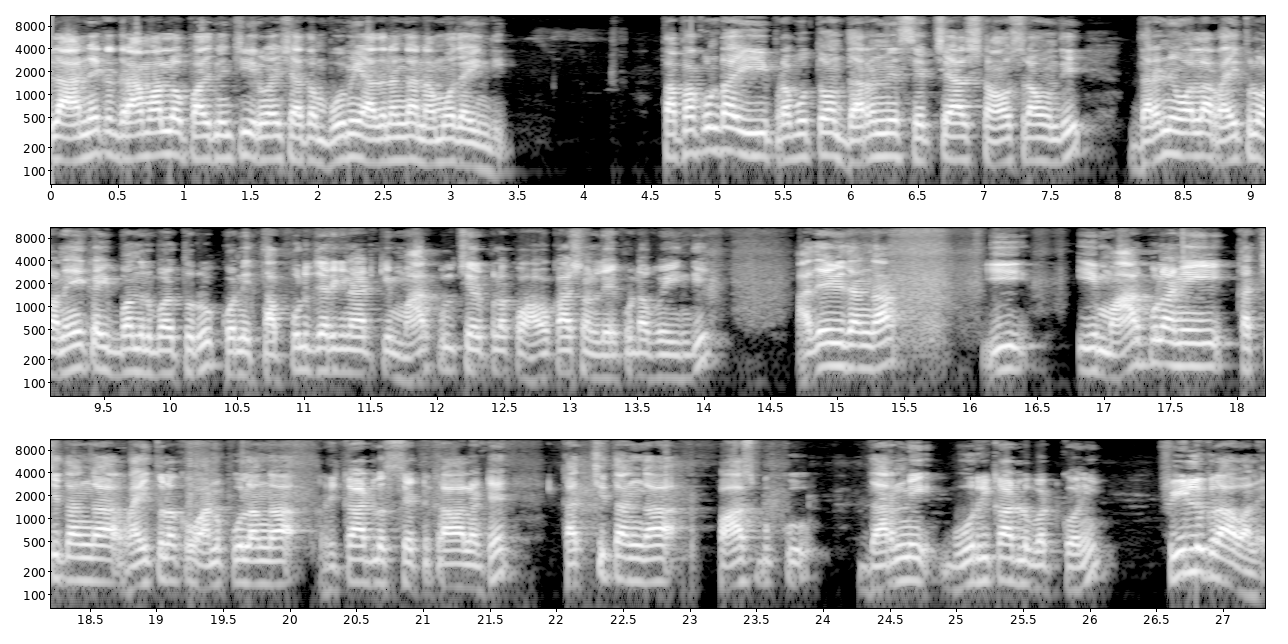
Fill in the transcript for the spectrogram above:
ఇలా అనేక గ్రామాల్లో పది నుంచి ఇరవై శాతం భూమి అదనంగా నమోదైంది. తప్పకుండా ఈ ప్రభుత్వం ధరని సెట్ చేయాల్సిన అవసరం ఉంది. ధరణి వల్ల రైతులు అనేక ఇబ్బందులు పడుతున్నారు. కొన్ని తప్పులు జరిగినాటికి మార్పులు చేర్పులకు అవకాశం లేకుండా పోయింది. అదేవిధంగా ఈ ఈ మార్పులని ఖచ్చితంగా రైతులకు అనుకూలంగా రికార్డులు సెట్ కావాలంటే ఖచ్చితంగా పాస్బుక్ ధరని భూ రికార్డులు పట్టుకొని ఫీల్డ్కు రావాలి.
